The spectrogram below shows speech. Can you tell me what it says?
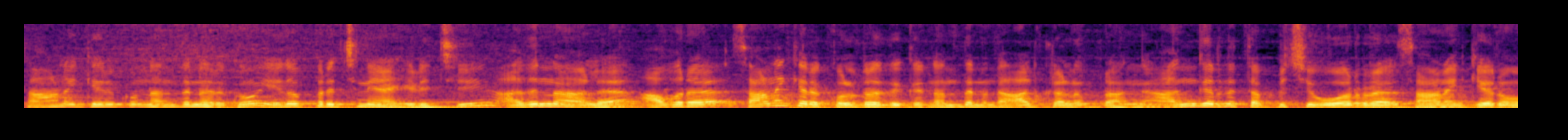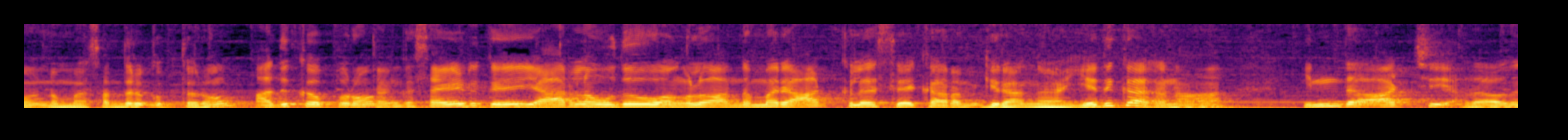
சாணக்கியருக்கும் நந்தனருக்கும் ஏதோ பிரச்சனை ஆகிடுச்சு அதனால அவரை சாணக்கியரை கொல்றதுக்கு நந்தன் வந்து ஆட்கள் அனுப்புகிறாங்க அங்கேருந்து தப்பிச்சு ஓடுற சாணக்கியரும் நம்ம சந்திரகுப்தரும் அதுக்கப்புறம் அங்கே சைடுக்கு யாரெல்லாம் உதவுவாங்களோ அந்த மாதிரி ஆட்களை சேர்க்க ஆரம்பிக்கிறாங்க. எதுக்காகனா இந்த ஆட்சி அதாவது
